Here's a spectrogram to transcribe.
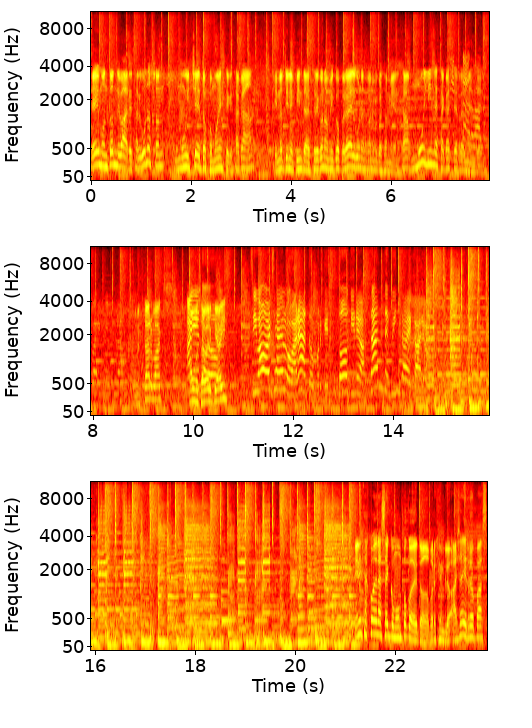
Y hay un montón de bares. Algunos son muy chetos, como este que está acá, que no tiene pinta de ser económico, pero hay algunos económicos también. Está muy linda esta calle realmente. Un Starbucks. Hay Vamos a ver qué hay. Sí, vamos a ver si hay algo barato, porque todo tiene bastante pinta de caro. En estas cuadras hay como un poco de todo. Por ejemplo, allá hay ropas,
